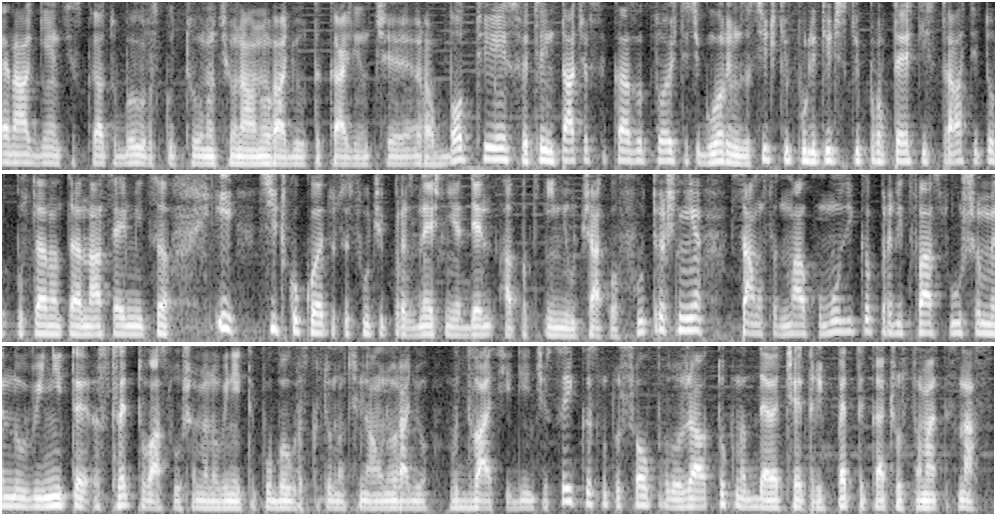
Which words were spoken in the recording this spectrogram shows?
една агенция, с която Българското национално радио така или иначе работи. Светлин Тачев се казва, той ще си говорим за всички политически протести, страстите от последната една седмица и всичко, което се случи през днешния ден, а пък и ни очаква в утрешния. Само след малко музика, преди това слушаме новините, след това слушаме новините по Българското национално радио в 21 часа и късното шоу продължава тук на 945, така че останете с нас.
